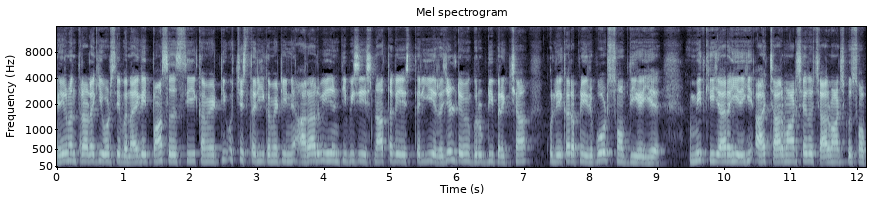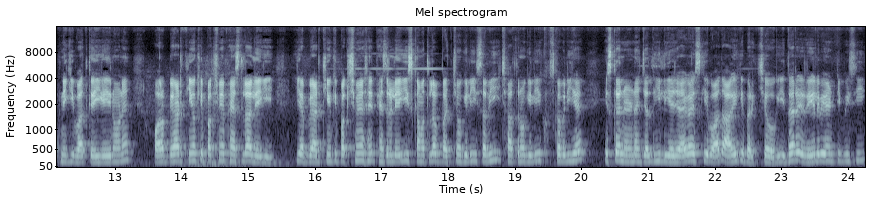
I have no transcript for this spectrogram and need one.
रेल मंत्रालय की ओर से बनाई गई पाँच सदस्यीय कमेटी, उच्च स्तरीय कमेटी ने R R B N T P C स्नातक स्तरीय रिज़ल्ट एवं ग्रुप डी परीक्षा को लेकर अपनी रिपोर्ट सौंप दी गई है। उम्मीद की जा रही है देखिए आज चार मार्च है तो चार मार्च को सौंपने की बात कही गई इन्होंने, और अभ्यर्थियों के पक्ष में फैसला लेगी। ये अभ्यर्थियों के पक्ष में फैसला लेगी, इसका मतलब बच्चों के लिए, सभी छात्रों के लिए खुशखबरी है, इसका निर्णय जल्द ही लिया जाएगा, इसके बाद आगे की परीक्षा होगी। इधर railway N T P C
